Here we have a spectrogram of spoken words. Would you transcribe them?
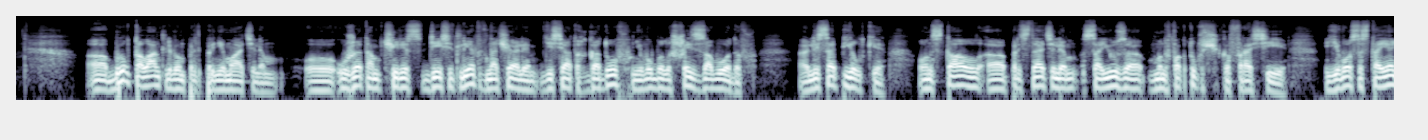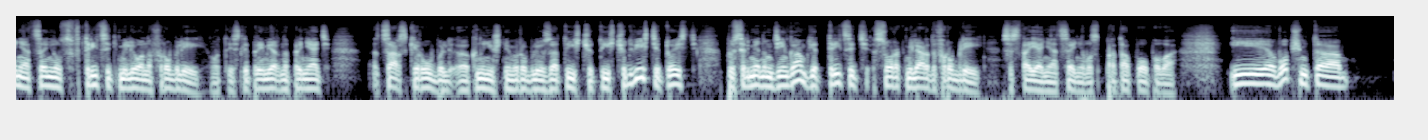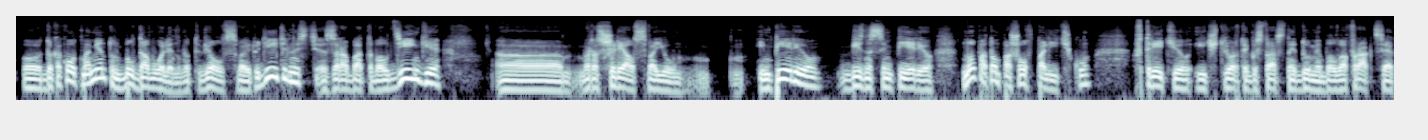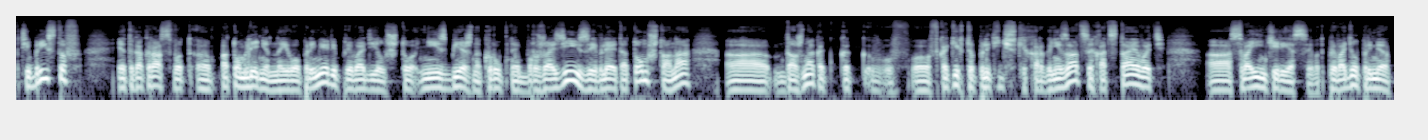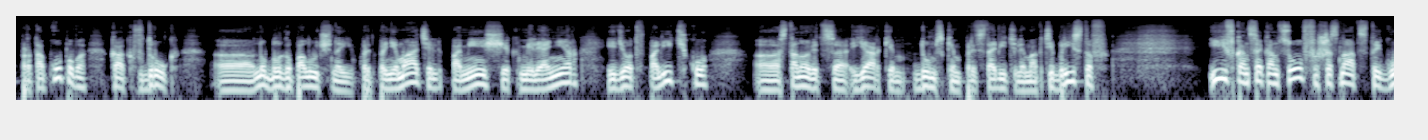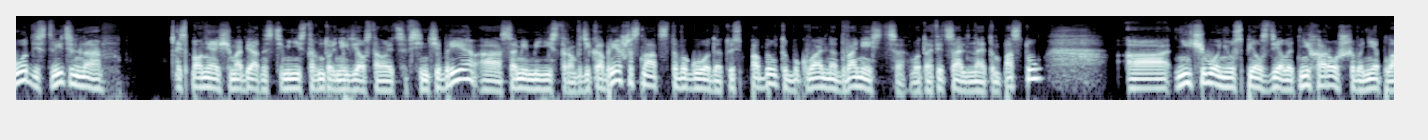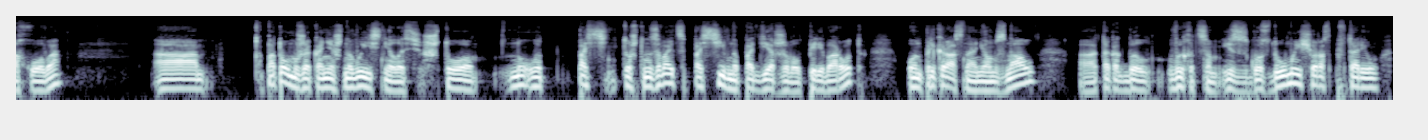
А, был талантливым предпринимателем, уже там через 10 лет, в начале десятых годов, у него было 6 заводов. Э, лесопилки. Он стал э, председателем Союза мануфактурщиков России. Его состояние оценивалось в 30 миллионов рублей. Вот если примерно принять царский рубль э, к нынешнему рублю за 1000-1200, то есть по современным деньгам где-то 30-40 миллиардов рублей состояние оценивалось Протопопова. И, в общем-то, до какого-то момента он был доволен. Вот вел свою эту деятельность, зарабатывал деньги, расширял свою империю, бизнес-империю, но потом пошел в политику. В третью и четвертой Государственной Думе был во фракции октябристов. Это как раз вот э, потом Ленин на его примере приводил, что неизбежно крупная буржуазия заявляет о том, что она э, должна как, как в каких-то политических организациях отстаивать э, свои интересы. Вот приводил пример Протопопова, как вдруг ну, благополучный предприниматель, помещик, миллионер идет в политику, становится ярким думским представителем октябристов. И в конце концов, 16 год действительно исполняющим обязанности министра внутренних дел становится в сентябре, а самим министром в декабре 16 года. То есть побыл ты буквально два месяца вот официально на этом посту. А, ничего не успел сделать ни хорошего, ни плохого. А, потом уже, конечно, выяснилось, что ну, вот то, что называется, пассивно поддерживал переворот. Он прекрасно о нем знал, а, так как был выходцем из Госдумы, еще раз повторю.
